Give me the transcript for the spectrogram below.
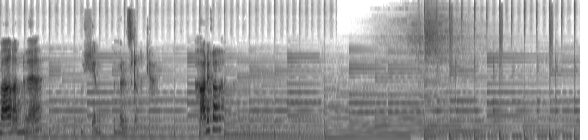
Vær den du er, og kjenn full styrke. Ha det godt.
